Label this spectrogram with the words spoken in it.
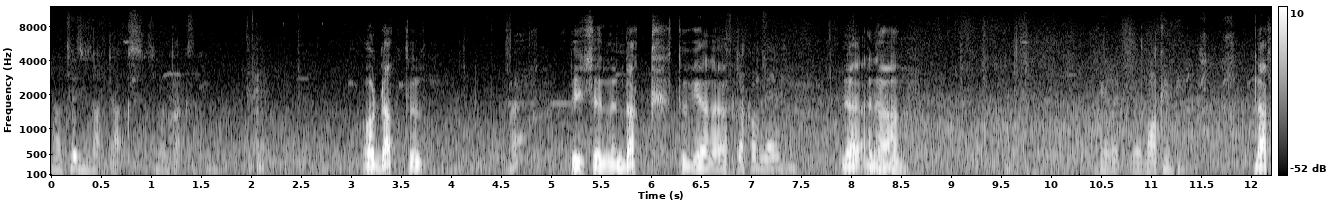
No, pigeons, not ducks. There's no ducks. Oh, duck too. What? Pigeon and duck together. Duck over there? Yeah, I know. Get it? We're walking. Duck,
